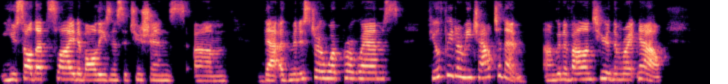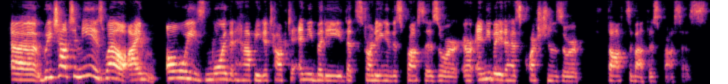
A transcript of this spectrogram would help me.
you saw that slide of all these institutions um, that administer award programs feel free to reach out to them. I'm going to volunteer them right now. Uh, reach out to me as well. I'm always more than happy to talk to anybody that's starting in this process or, or anybody that has questions or thoughts about this process.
